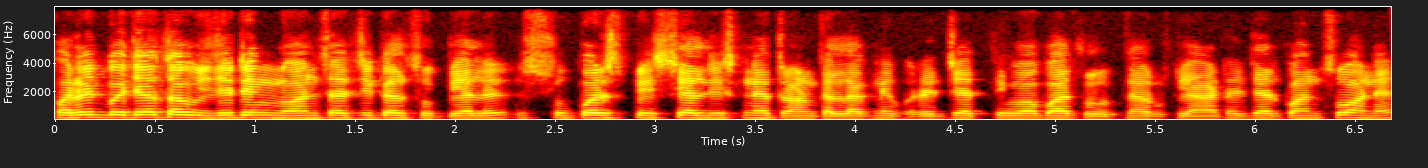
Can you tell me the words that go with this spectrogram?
ફરજ બજાવતા વિઝિટિંગ નોન સર્જિકલ સુપર સ્પેશિયાલિસ્ટને ત્રણ કલાકની ફરજિયાત સેવા બાદ રોજના રૂપિયા આઠ હજાર પાંચસો અને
